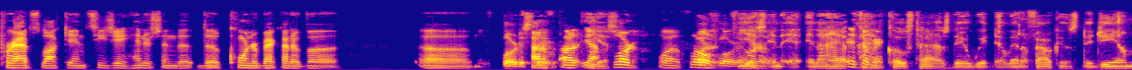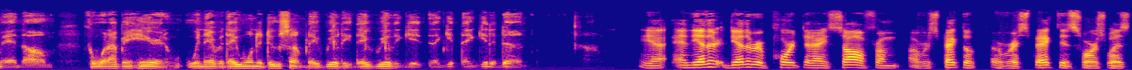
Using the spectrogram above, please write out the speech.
perhaps lock in C.J. Henderson, the the cornerback out of uh, uh, Florida State. Of, uh, yeah, yes. Florida. Well, Florida. Oh, Florida. Yes, and and I have, I have close ties there with the Atlanta Falcons, the GM, and um, from what I've been hearing, whenever they want to do something, they really they really get they get they get it done. Yeah, and the other the other report that I saw from a respect a respected source was,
